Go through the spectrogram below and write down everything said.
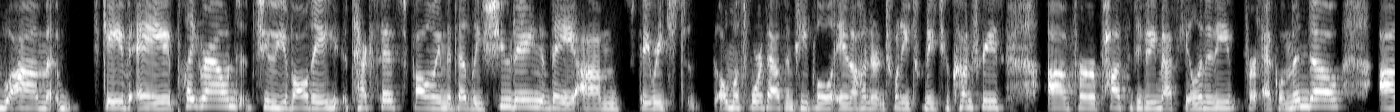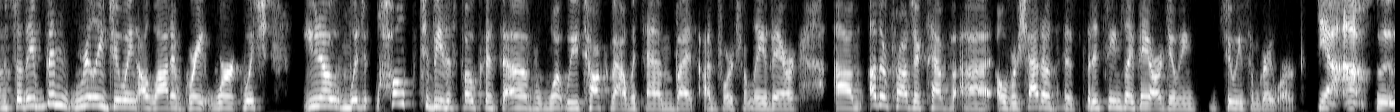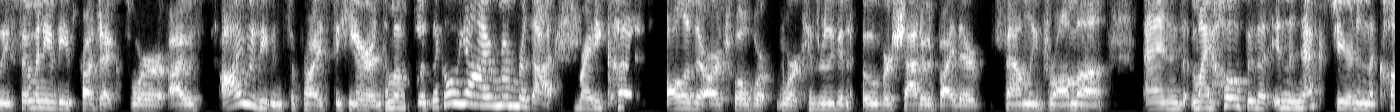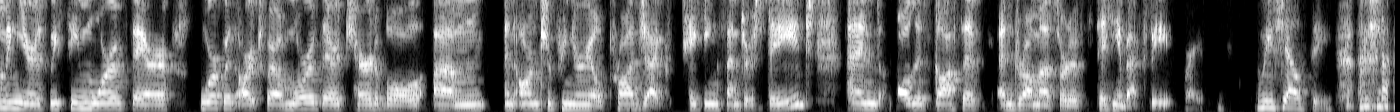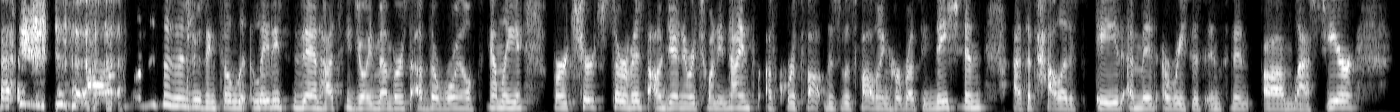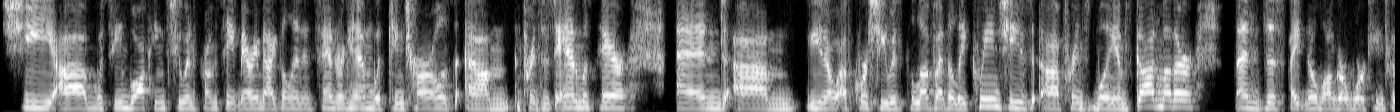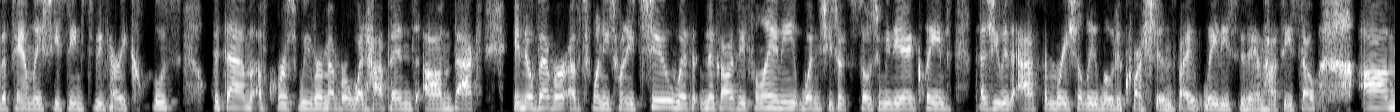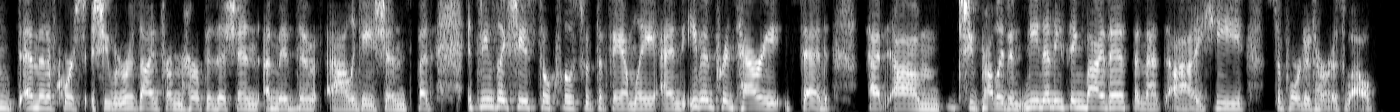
um, gave a playground to Uvalde, Texas, following the deadly shooting. They um, they reached almost 4,000 people in 120, 22 countries um, for positivity, masculinity for Equimundo. Um, so they've been really doing a lot of great work, which you know, would hope to be the focus of what we talk about with them, but unfortunately, their um, other projects have uh, overshadowed this. But it seems like they are doing doing some great work. Yeah, absolutely. So many of these projects were I was I was even surprised to hear, yeah. and some of it was like, oh yeah, I remember that, right? Because all of their Archewell work, work has really been overshadowed by their family drama. And my hope is that in the next year and in the coming years, we see more of their work with Archewell, more of their charitable um, and entrepreneurial projects taking center stage, and all this gossip and drama sort of taking a backseat. Right. We shall see. We shall see. uh, well, this was interesting. So, Lady Suzanne Hussey joined members of the royal family for a church service on January 29th. Of course, this was following her resignation as a palace aide amid a racist incident um, last year. She um, was seen walking to and from St. Mary Magdalene in Sandringham with King Charles. Um, and Princess Anne was there. And, um, you know, of course, she was beloved by the late Queen. She's uh, Prince William's godmother. And despite no longer working for the family, she seems to be very close with them. Of course, we remember what happened um, back in November of 2022 with Ngozi Fulani when she took to social media and claimed that she was asked some racially loaded questions by Lady Suzanne Hussey. So, um, and then of course she would resign from her position amid the allegations. But it seems like she is still close with the family. And even Prince Harry said that um, she probably didn't mean anything by this and that uh, he supported her as well.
